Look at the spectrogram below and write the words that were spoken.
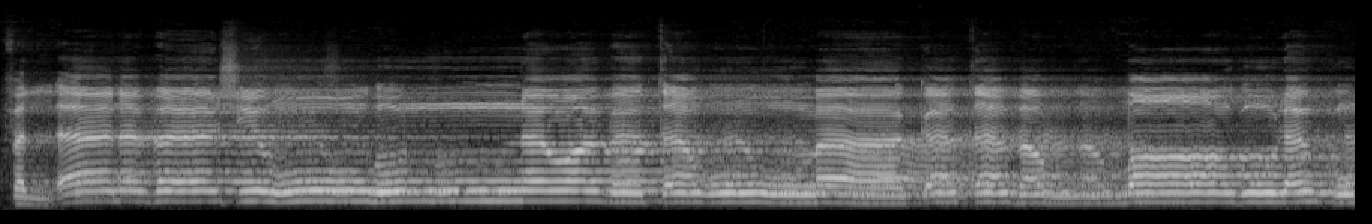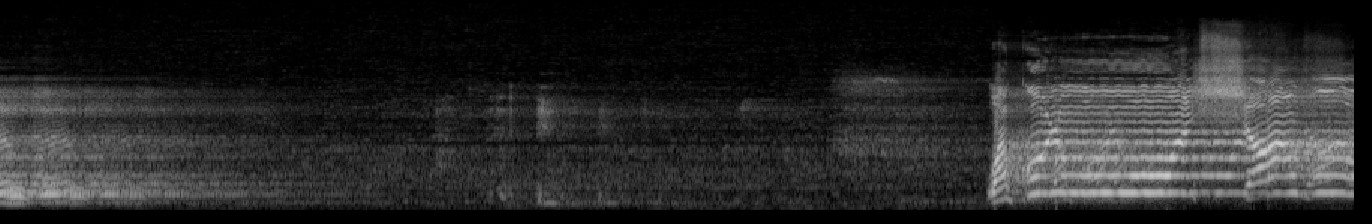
فالآن باشروهن وابتغوا ما كتب الله لكم. وكلوا واشربوا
